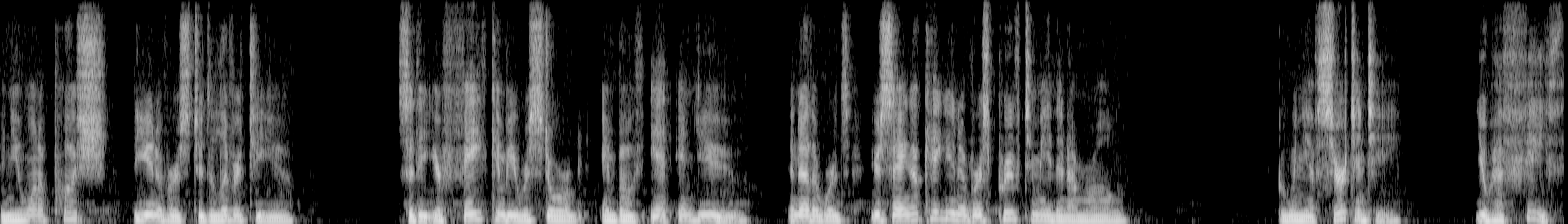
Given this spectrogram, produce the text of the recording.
then you want to push the universe to deliver to you so that your faith can be restored in both it and you. In other words, you're saying, okay, universe, prove to me that I'm wrong. But when you have certainty, you have faith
